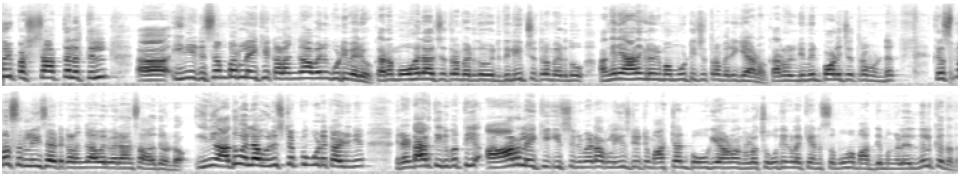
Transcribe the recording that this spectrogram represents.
ഒരു പശ്ചാത്തലത്തിൽ ഇനി ഡിസംബറിലേക്ക് കളങ്കാവനും കൂടി വരും. കാരണം മോഹൻലാൽ ചിത്രം വരുന്നു ഒരു ദിലീപ് ചിത്രം വരുന്നു അങ്ങനെയാണെങ്കിൽ ഒരു മമ്മൂട്ടി ചിത്രം വരികയാണോ? കാരണം ഒരു നിവിൻ പോളി ചിത്രമുണ്ട്. ക്രിസ്മസ് റിലീസായിട്ട് കളങ്കാവൽ വരാൻ സാധ്യതയുണ്ടോ? ഇനി അതുമല്ല ഒരു സ്റ്റെപ്പും കൂടി കഴിഞ്ഞ് രണ്ടായിരത്തി ഇരുപത്തി ആറിലേക്ക് ഈ സിനിമയുടെ റിലീസ് ഡേറ്റ് മാറ്റാൻ പോവുകയാണോ എന്നുള്ള ചോദ്യങ്ങളൊക്കെയാണ് സമൂഹ മാധ്യമങ്ങളിൽ നിൽക്കുന്നത്.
